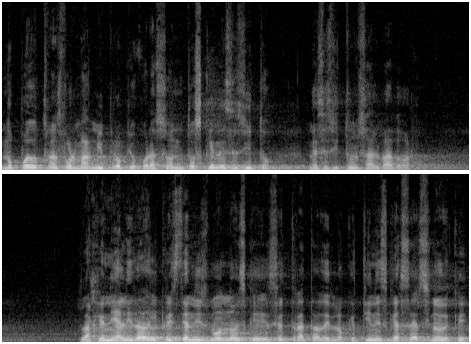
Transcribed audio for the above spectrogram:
No puedo transformar mi propio corazón. Entonces, ¿qué necesito? Necesito un Salvador. La genialidad del cristianismo no es que se trata de lo que tienes que hacer, sino de que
